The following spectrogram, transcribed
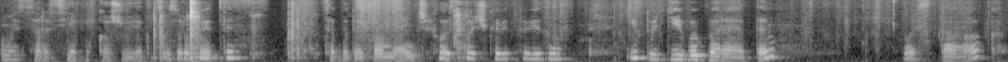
Ось зараз я покажу, як це зробити. Це буде два менших листочка, відповідно. І тоді ви берете ось так,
